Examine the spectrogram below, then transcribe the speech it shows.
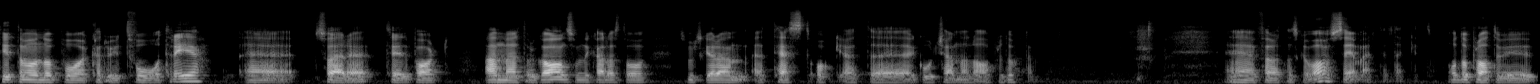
tittar man då på kategori 2 och 3 eh, så är det tredje part, anmält organ som det kallas då, som ska göra en, ett test och ett eh, godkännande av produkten. Eh, för att den ska vara C-märkt helt enkelt. Och då pratar vi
